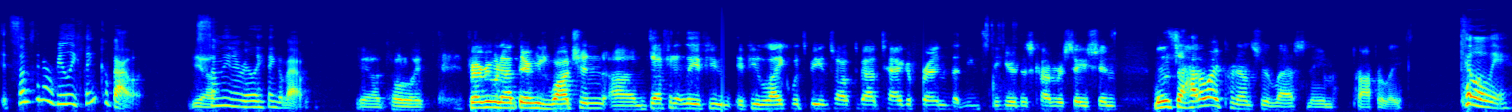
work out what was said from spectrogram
it's something to really think about. Yeah. something to really think about. Yeah totally. For everyone out there who's watching um, definitely if you if you like what's being talked about tag a friend that needs to hear this conversation. Melissa how do i pronounce your last name properly? Killeleagh.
